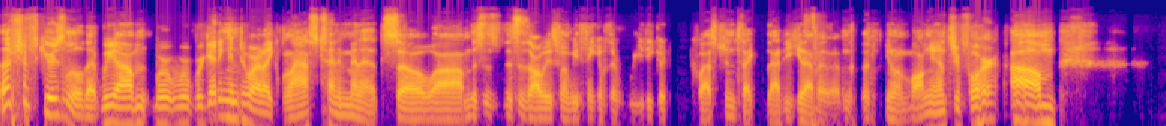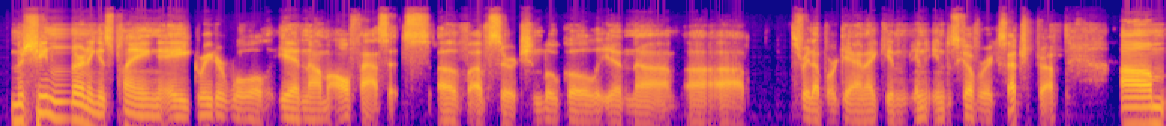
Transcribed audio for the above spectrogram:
Let's shift gears a little bit. We um we're, we're we're getting into our like last ten minutes. So um this is this is always when we think of the really good questions that that you could have a, a you know long answer for. Um, machine learning is playing a greater role in um, all facets of of search and local in uh, uh, straight up organic in in, in discover etc. Um,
